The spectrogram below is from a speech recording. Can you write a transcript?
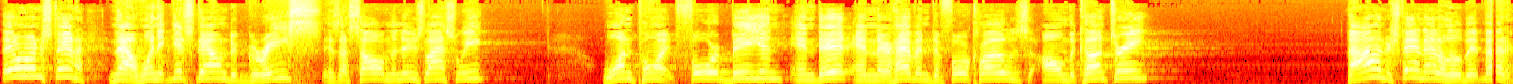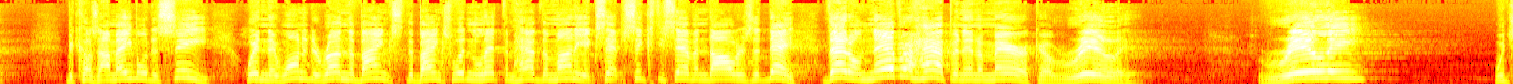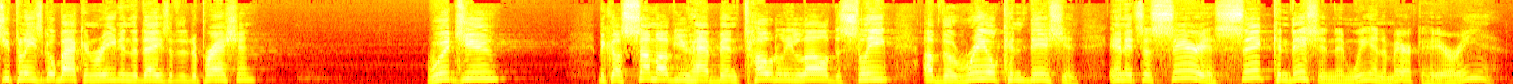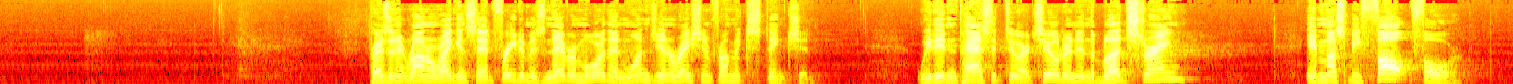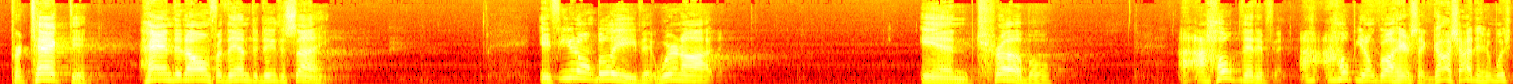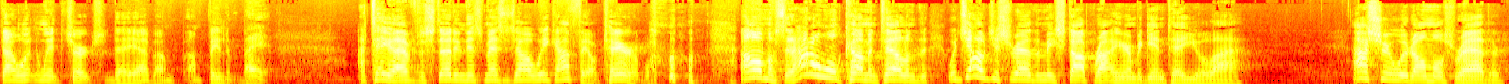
They don't understand it. Now, when it gets down to Greece, as I saw in the news last week, 1.4 billion in debt and they're having to foreclose on the country. Now I understand that a little bit better because I'm able to see when they wanted to run the banks, the banks wouldn't let them have the money except $67 a day. That'll never happen in America, really. Really? Would you please go back and read in the days of the Depression? Would you? Because some of you have been totally lulled to sleep of the real condition. And it's a serious, sick condition that we in America here are in. President Ronald Reagan said freedom is never more than one generation from extinction. We didn't pass it to our children in the bloodstream. It must be fought for, protected, handed on for them to do the same if you don't believe that we're not in trouble, I, hope that if I, hope you don't go out here and say, "Gosh, I just wished I wouldn't have went to church today. I, I'm, I'm feeling bad." I tell you, after studying this message all week, I felt terrible. I almost said, "I don't want to come and tell them." That, would y'all just rather me stop right here and begin to tell you a lie? I sure would almost rather.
